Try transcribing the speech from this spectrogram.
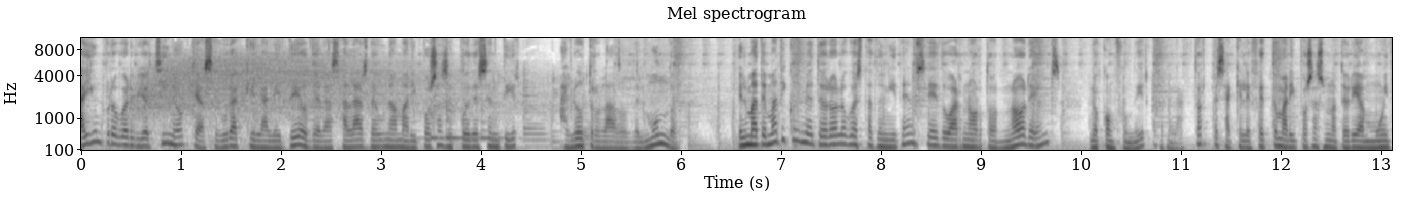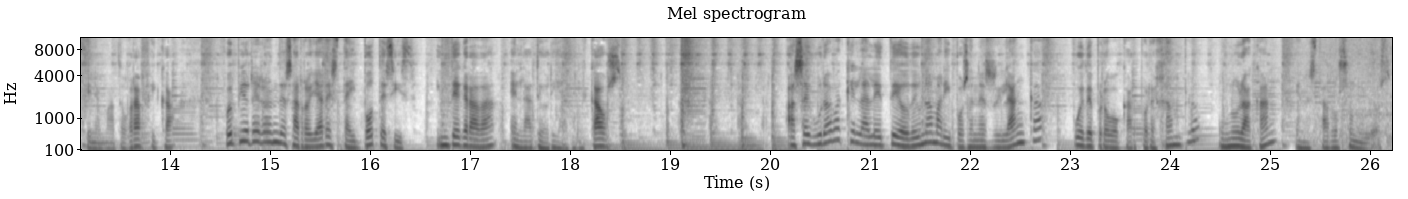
Hay un proverbio chino que asegura que el aleteo de las alas de una mariposa se puede sentir al otro lado del mundo. El matemático y meteorólogo estadounidense Edward Norton Lawrence, no confundir con el actor, pese a que el efecto mariposa es una teoría muy cinematográfica, fue pionero en desarrollar esta hipótesis, integrada en la teoría del caos. Aseguraba que el aleteo de una mariposa en Sri Lanka puede provocar, por ejemplo, un huracán en Estados Unidos.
